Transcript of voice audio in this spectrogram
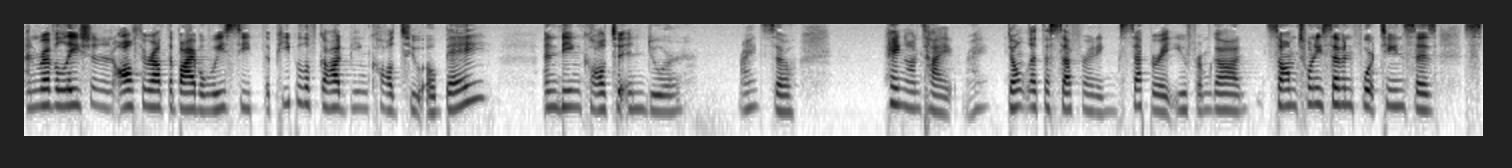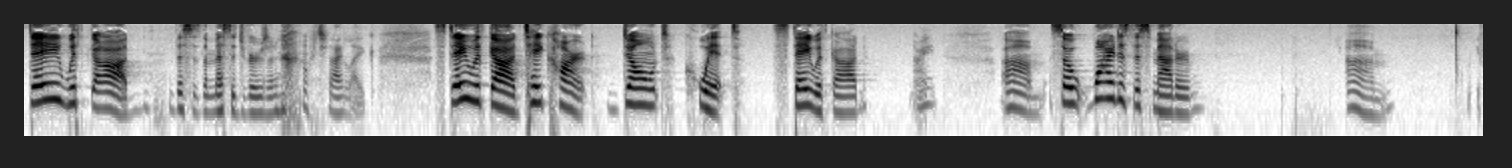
And Revelation and all throughout the Bible, we see the people of God being called to obey and being called to endure, right? So hang on tight, right? Don't let the suffering separate you from God. Psalm 27 14 says, Stay with God. This is the message version, which I like. Stay with God. Take heart. Don't quit. Stay with God. Right? Um, so, why does this matter? Um, let me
